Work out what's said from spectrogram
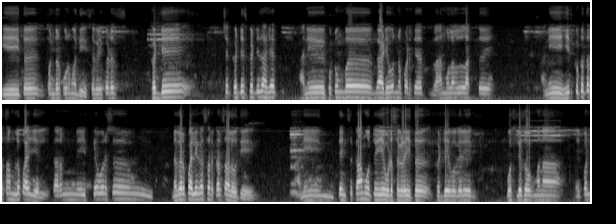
की इथं पंढरपूरमध्ये सगळीकडंच खड्डे खड्डेच खड्डे झालेत आणि कुटुंब गाडीवर न पडतात लहान मुलांना लागतंय. आणि हे कुठं तर थांबलं पाहिजे कारण इतक्या वर्ष नगरपालिका सरकार चालवते. आणि त्यांचं काम होतं एवढं सगळं इथं खड्डे वगैरे भोसले चौक म्हणा. हे पण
